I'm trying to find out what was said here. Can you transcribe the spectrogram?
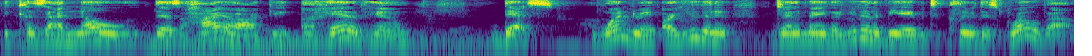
because I know there's a hierarchy ahead of him that's wondering, are you going to, Johnny Bang, are you going to be able to clear this grove out?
